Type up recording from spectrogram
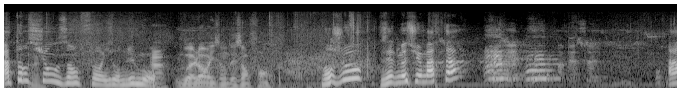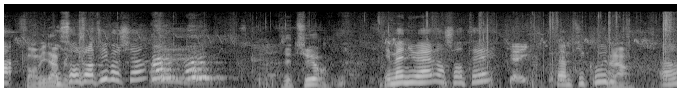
Attention aux enfants, ils ont de l'humour. Ah, Ou alors ils ont des enfants. Bonjour, vous êtes Monsieur Martin Ah, Formidable. ils sont gentils vos chiens Vous êtes sûr Emmanuel, enchanté. Fais un petit coude. Alors, Hein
